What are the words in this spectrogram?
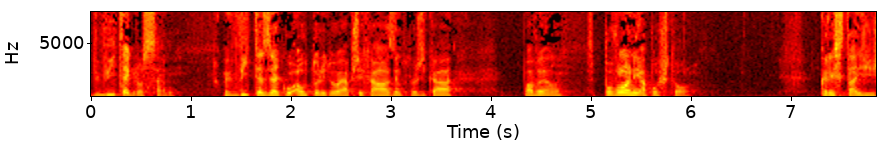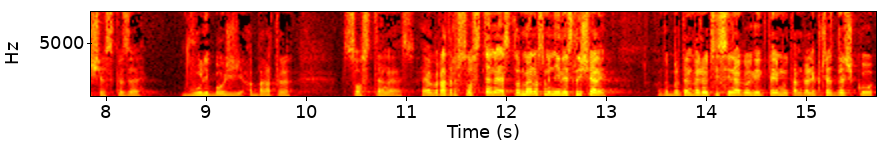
Vy víte, kdo jsem. Víte, s jakou autoritou já přicházím, protože říká Pavel, povolaný apoštol. Krista Ježíše skrze vůli Boží a bratr Sostenes. Je, bratr Sostenes, to jméno jsme někdy slyšeli. To byl ten vedoucí synagogy, který mu tam dali přes držku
